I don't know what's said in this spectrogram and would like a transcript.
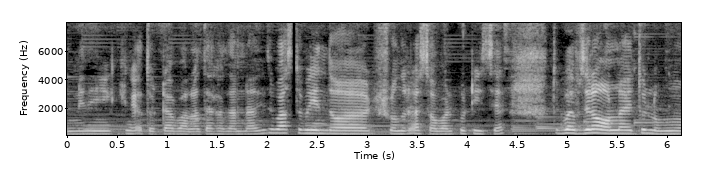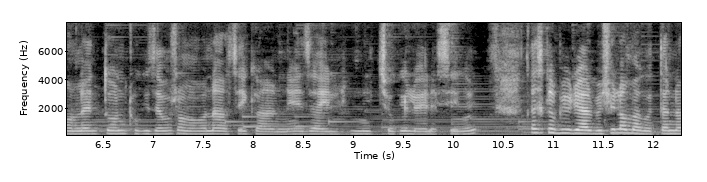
এমনি এতটা ভালো দেখা যায় না। কিন্তু বাস্তবে কিন্তু সুন্দর ওভার কুটিছে তো ভাবছিলাম অনলাইন তো লমু অনলাইন তো ঠকি যাওয়ার সম্ভাবনা আছে, এই কারণে যাই নিচ্ছকে লয়ে লেছি তো আজকে ভিডিও আর বেশি লম্বা করতে না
